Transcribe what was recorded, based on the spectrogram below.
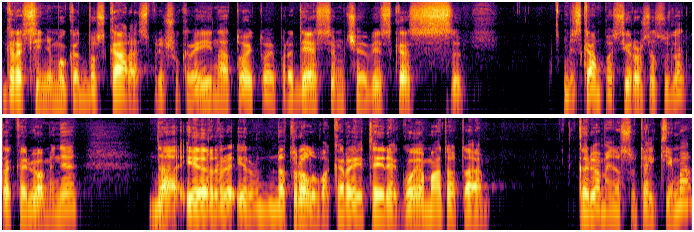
Grasinimu, kad bus karas prieš Ukrainą, toj toj pradėsim, čia viskas viskam pasiruošta, sutelkta kariuomenė. Na ir, ir natūralu, vakarai tai reaguoja, mato tą kariuomenės sutelkimą,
